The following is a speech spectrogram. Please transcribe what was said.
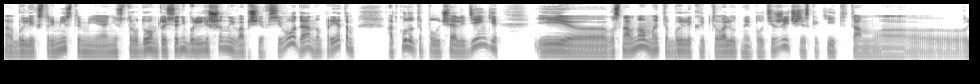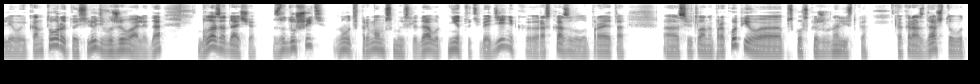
были экстремистами, и они с трудом, то есть они были лишены вообще всего, да, но при этом откуда-то получали деньги, и э, в основном это были криптовалютные платежи через какие-то там э, левые конторы, то есть люди выживали, да. Была задача задушить, ну вот в прямом смысле, да, вот нет у тебя денег, рассказывала про это э, Светлана Прокопьева, псковская журналистка, как раз, да, что вот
